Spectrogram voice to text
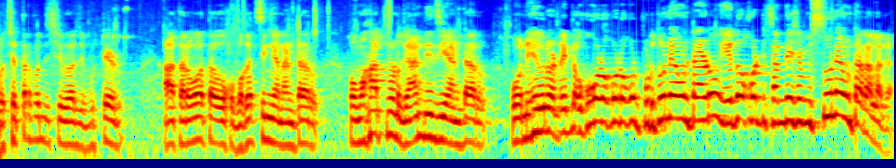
ఓ ఛత్రపతి శివాజీ పుట్టాడు. ఆ తర్వాత ఒక భగత్ సింగ్ అని అంటారు. ఓ మహాత్ముడు గాంధీజీ అంటారు. ఓ నెహ్రూ అంటే ఇట్లా ఒక్కొక్కడు ఒక్కొక్కడు పుడుతూనే ఉంటాడు. ఏదో ఒకటి సందేశం ఇస్తూనే ఉంటారు అలాగా.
